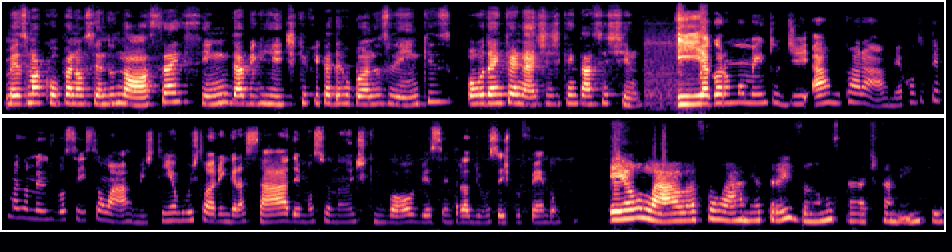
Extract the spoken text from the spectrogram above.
mesmo a culpa não sendo nossa, e sim da Big Hit que fica derrubando os links ou da internet de quem está assistindo. E agora um momento de arme para arme. Há quanto tempo mais ou menos vocês são armes? Tem alguma história engraçada, emocionante que envolve essa entrada de vocês pro fandom? Eu, Lala, sou ARMY há três anos, praticamente.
